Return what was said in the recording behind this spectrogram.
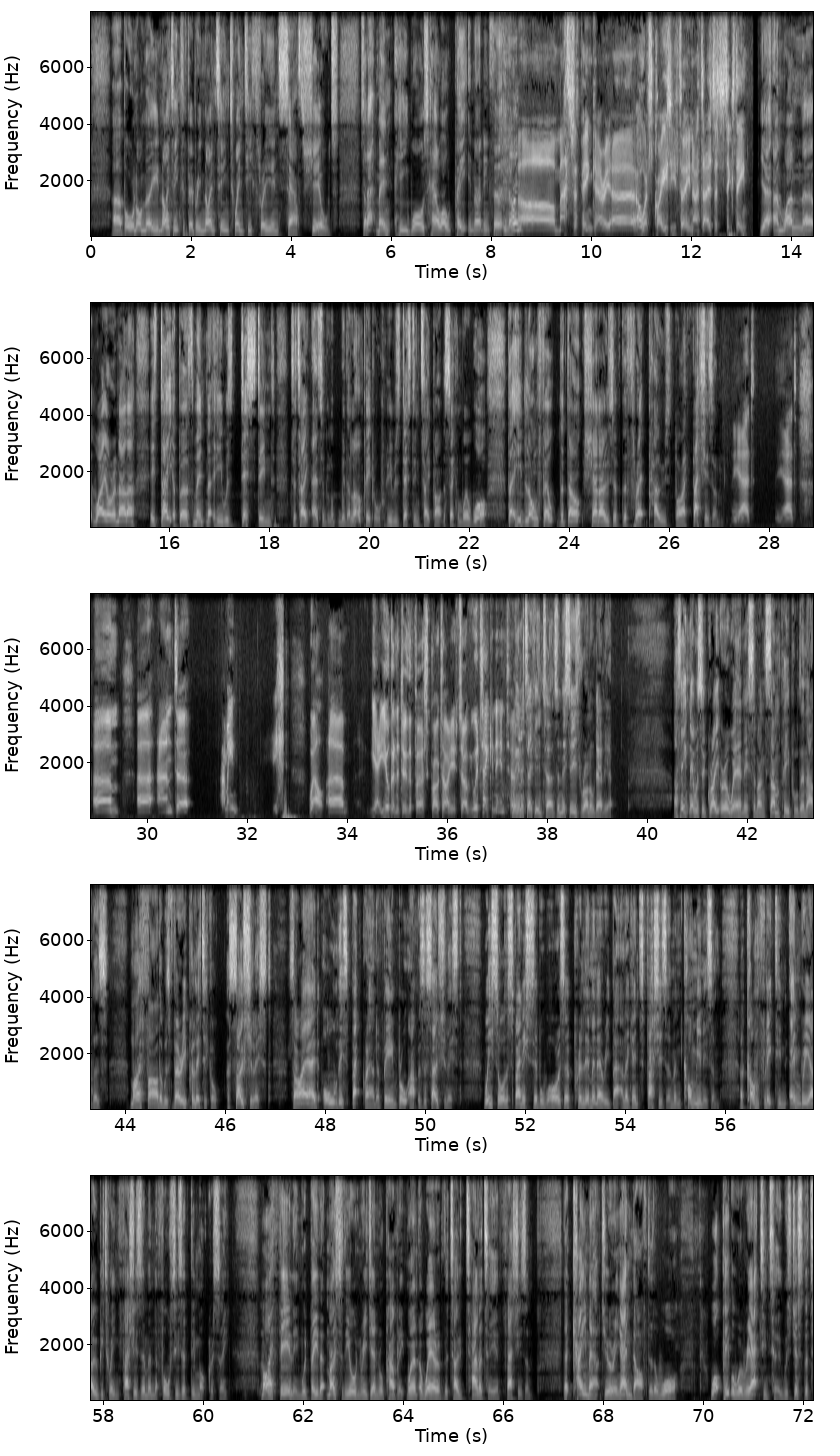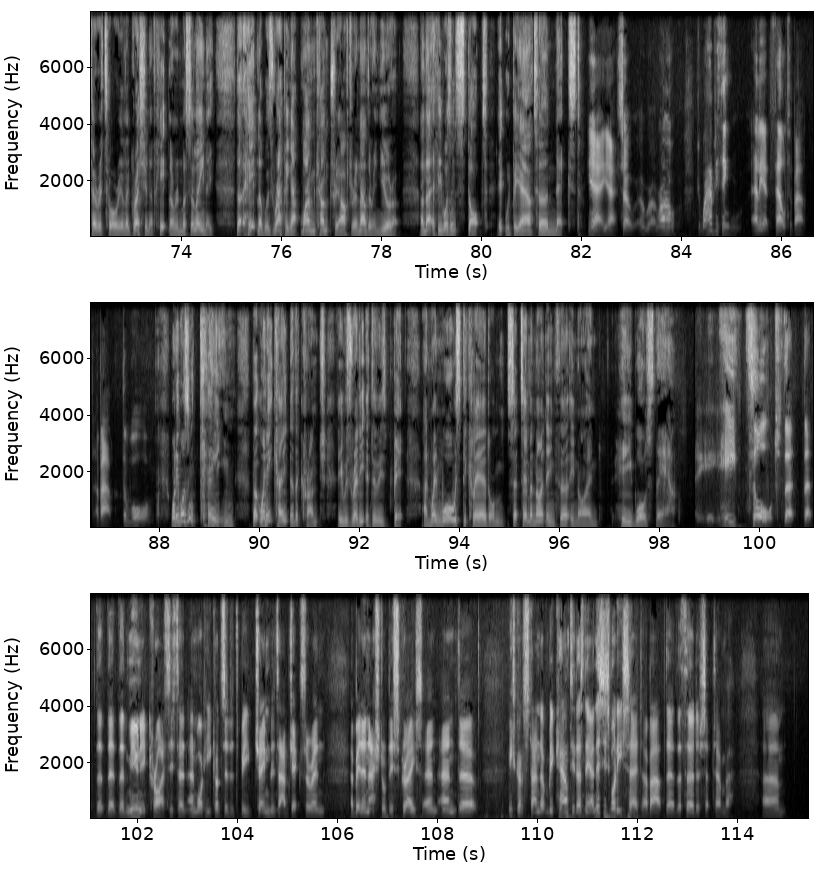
uh, born on the 19th of February 1923 in South Shields. So that meant he was how old, Pete, in 1939? Oh, maths with Pete and Gary. Uh, oh, it's quite easy. Thirteen. No, it's it's sixteen. Yeah, and one uh, way or another, his date of birth meant that he was destined to take, as with a lot of people, he was destined to take part in the Second World War. But he'd long felt the dark shadows of the threat posed by fascism. He had. He had. Um, uh, and, uh, I mean, well, um, yeah, you're going to do the first quote, aren't you? So we're taking it in turn. We're going to take it in turns, and this is Ronald Elliott. I think there was a greater awareness among some people than others. My father was very political, a socialist, so I had all this background of being brought up as a socialist. We saw the Spanish Civil War as a preliminary battle against fascism and communism, a conflict in embryo between fascism and the forces of democracy. My feeling would be that most of the ordinary general public weren't aware of the totality of fascism that came out during and after the war. What people were reacting to was just the territorial aggression of Hitler and Mussolini, that Hitler was wrapping up one country after another in Europe, and that if he wasn't stopped, it would be our turn next. Yeah, yeah. So, uh, Ronald, how do you think Elliott felt about about the war? Well, he wasn't keen, but when it came to the crunch, he was ready to do his bit. And when war was declared on September 1939, he was there. He thought that, that, that, the the Munich crisis and, and what he considered to be Chamberlain's abject surrender had been a national disgrace. And, and uh, he's got to stand up and be counted, hasn't he? And this is what he said about the, the 3rd of September. Um,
